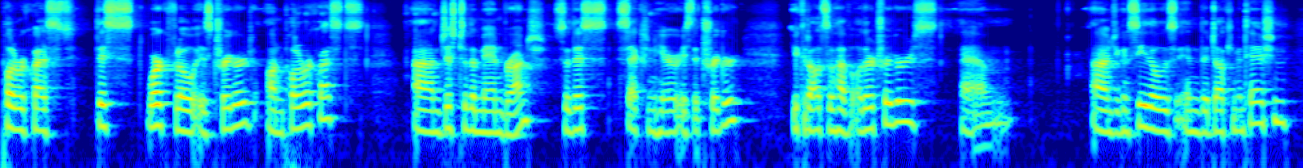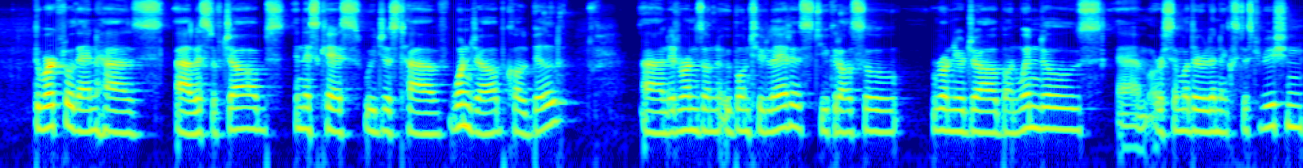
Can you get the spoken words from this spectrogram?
pull request, this workflow is triggered on pull requests and just to the main branch. So this section here is the trigger. You could also have other triggers um, and you can see those in the documentation. The workflow then has a list of jobs. In this case, we just have one job called build and it runs on Ubuntu latest. You could also run your job on Windows um, or some other Linux distribution.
